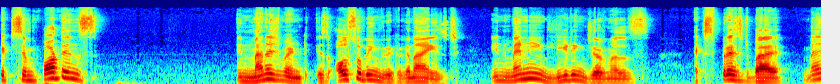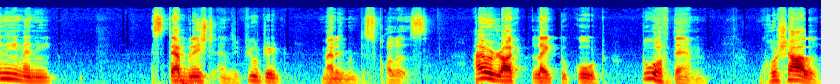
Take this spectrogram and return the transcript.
Its importance in management is also being recognized in many leading journals expressed by many many established and reputed management scholars. I would like, like to quote two of them, Ghoshal,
